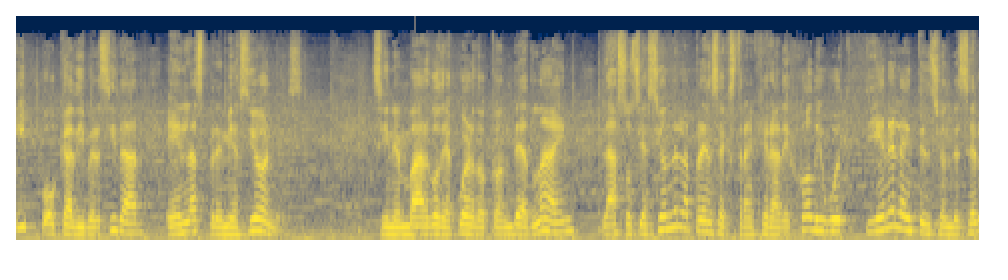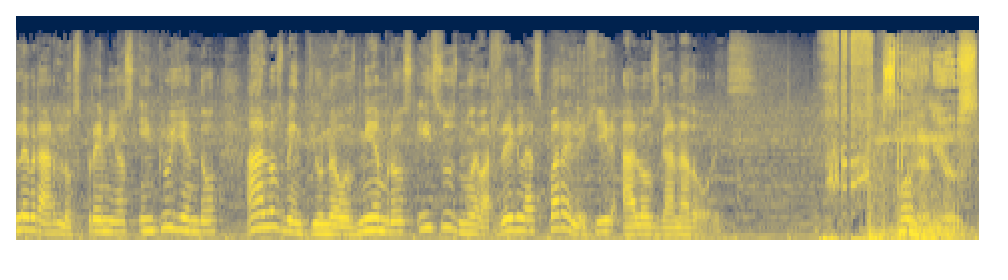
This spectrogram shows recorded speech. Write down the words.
y poca diversidad en las premiaciones. Sin embargo, de acuerdo con Deadline, la Asociación de la Prensa Extranjera de Hollywood tiene la intención de celebrar los premios incluyendo a los 21 nuevos miembros y sus nuevas reglas para elegir a los ganadores. Spoiler News.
